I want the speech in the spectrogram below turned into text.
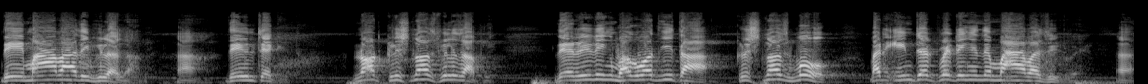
the Mayavadi philosophy. Uh, they will take it. Not Krishna's philosophy. They are reading Bhagavad Gita, Krishna's book, but interpreting in the Mayavadi way. Uh,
